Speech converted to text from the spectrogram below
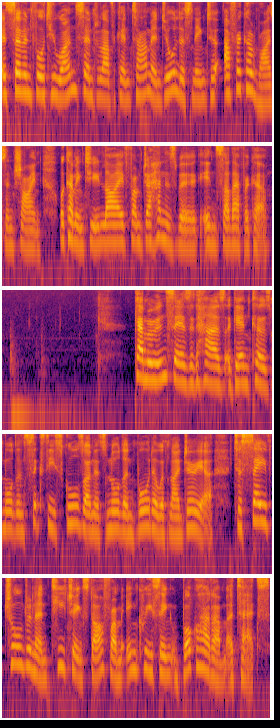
It's 7:41 Central African Time and you're listening to Africa Rise and Shine. We're coming to you live from Johannesburg in South Africa. Cameroon says it has again closed more than 60 schools on its northern border with Nigeria to save children and teaching staff from increasing Boko Haram attacks.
